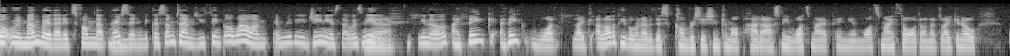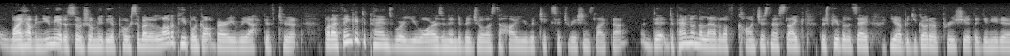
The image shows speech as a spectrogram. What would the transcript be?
don't remember that it's from Mm-hmm. that person, because sometimes you think, "Oh wow, I'm, I'm really a genius. That was me," Yeah. you know. I think I think what like a lot of people whenever this conversation came up had asked me what's my opinion, what's my thought on it, like you know, why haven't you made a social media post about it? A lot of people got very reactive to it, but I think it depends where you are as an individual as to how you would take situations like that. D- depend on the level of consciousness. Like there's people that say, yeah, but you got to appreciate that you need to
